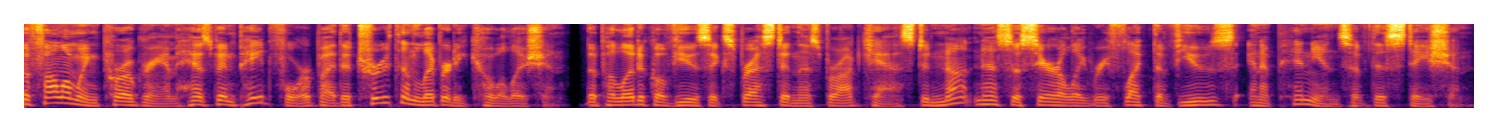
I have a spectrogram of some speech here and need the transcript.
The following program has been paid for by the Truth and Liberty Coalition. The political views expressed in this broadcast do not necessarily reflect the views and opinions of this station.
